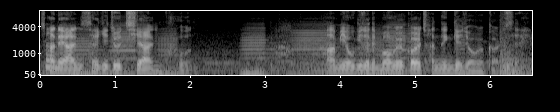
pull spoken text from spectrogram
자네 안색이 좋지 않군. 밤이 오기 전에 먹을 걸 찾는 게 좋을 걸세.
